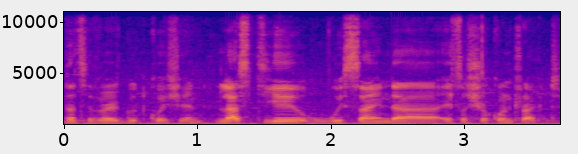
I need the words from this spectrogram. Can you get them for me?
that's a very good question. Last year we signed a, a social contract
